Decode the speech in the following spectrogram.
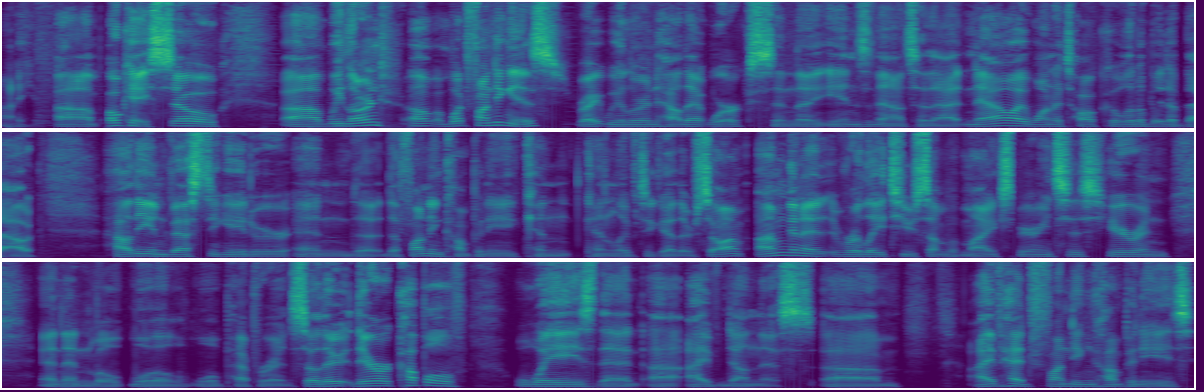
Hi. Um, okay, so uh, we learned uh, what funding is, right? We learned how that works and the ins and outs of that. Now I want to talk a little bit about how the investigator and the, the funding company can can live together. So I'm I'm going to relate to you some of my experiences here, and and then we'll we'll we'll pepper in. So there there are a couple of ways that uh, I've done this. Um, I've had funding companies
